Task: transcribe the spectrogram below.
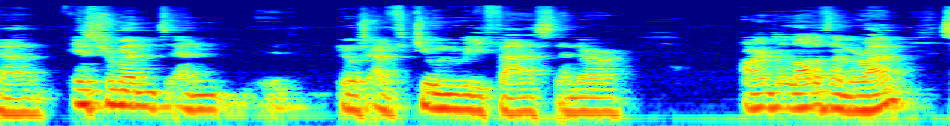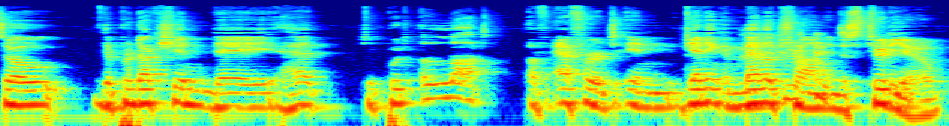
uh, instrument and it goes out of tune really fast, and there aren't a lot of them around. So the production they had to put a lot of effort in getting a mellotron in the studio.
